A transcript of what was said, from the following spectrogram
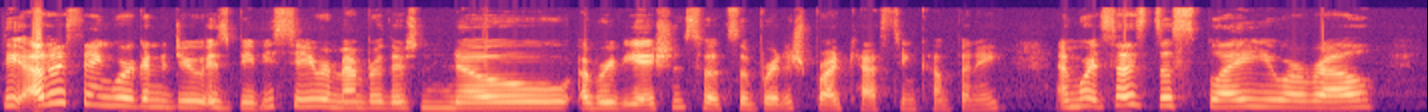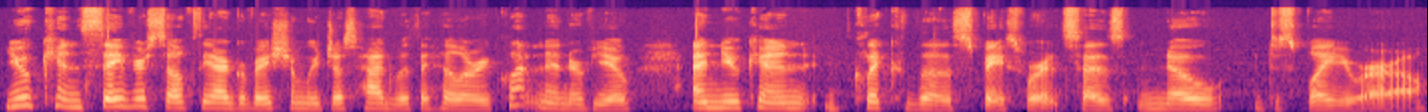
The other thing we're going to do is BBC. Remember, there's no abbreviation, so it's the British Broadcasting Company. And where it says display URL, you can save yourself the aggravation we just had with the Hillary Clinton interview, and you can click the space where it says no display URL.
